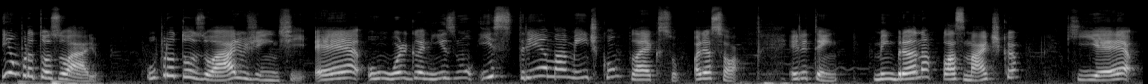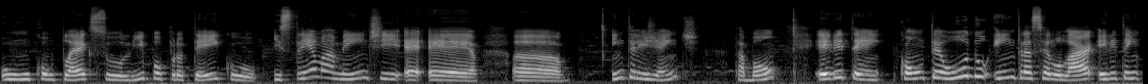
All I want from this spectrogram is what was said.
e um protozoário? O protozoário, gente, é um organismo extremamente complexo. Olha só, ele tem membrana plasmática, que é um complexo lipoproteico extremamente é, é, uh, inteligente tá bom? Ele tem conteúdo intracelular, ele tem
